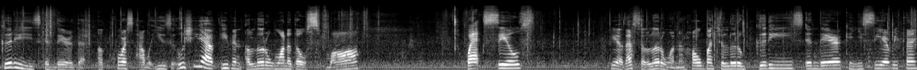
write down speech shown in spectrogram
goodies in there that, of course, I would use it. Oh, she have even a little one of those small wax seals. Yeah, that's a little one. A whole bunch of little goodies in there. Can you see everything?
